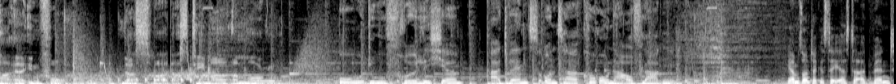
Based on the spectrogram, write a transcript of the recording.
HR Info. Das war das Thema am Morgen. O du fröhliche Advent unter Corona-Auflagen. Ja, am Sonntag ist der erste Advent.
